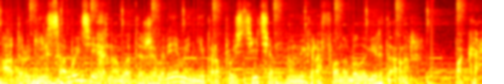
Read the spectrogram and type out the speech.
О других событиях, но в это же время не пропустите. У микрофона был Игорь Таннер. Пока.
